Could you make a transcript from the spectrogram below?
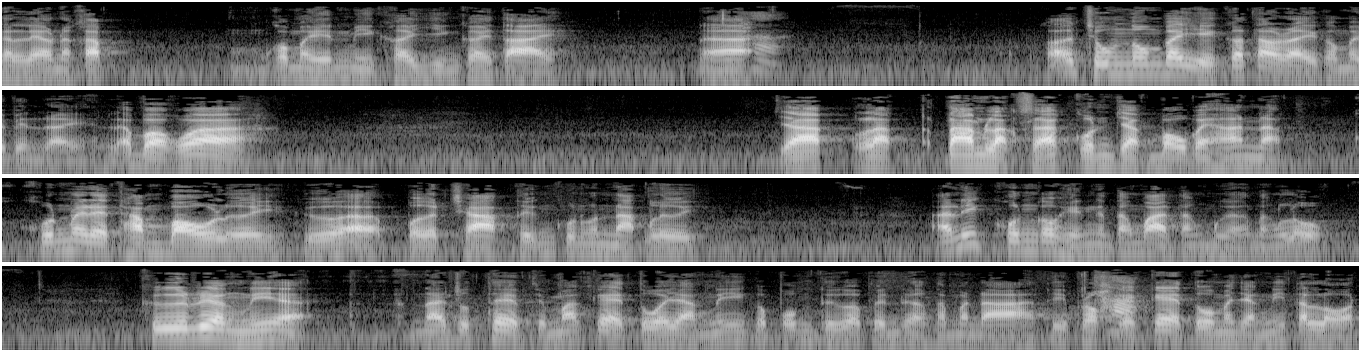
กันแล้วนะครับ ก็ไม่เห็นมีใครยิงใครตายนะฮะค่ะก็ชุมนุมไปอีกก็เท่าไหร่ก็ไม่เป็นไร แล้วบอกว่า จากหลักตามหลักสากลจากเบาไปหาหนัก คุณไม่ได้ทำเบาเลย คือว่าเปิดฉากถึงคุณก็หนักเลย อันนี้คนก็เห็นกันทั้งบ้านทั้งเมืองทั้งโลก คือเรื่องนี้นายสุเทพจะมาแก้ตัวอย่างนี้ก็ผมถือว่าเป็นเรื่องธรรมดา ที่เพราะแกแก้ตัวมาอย่างนี้ตลอด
